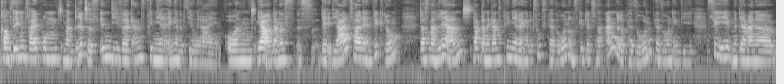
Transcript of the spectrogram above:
kommt zu irgendeinem Zeitpunkt jemand Drittes in diese ganz primäre enge Beziehung rein. Und ja, und dann ist, ist der Idealfall der Entwicklung, dass man lernt, ich habe da eine ganz primäre enge Bezugsperson und es gibt jetzt eine andere Person, Person irgendwie C, mit der meine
